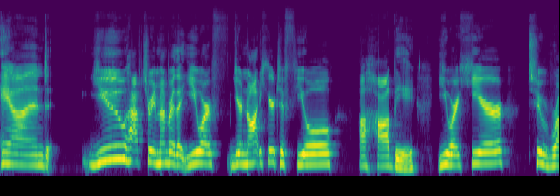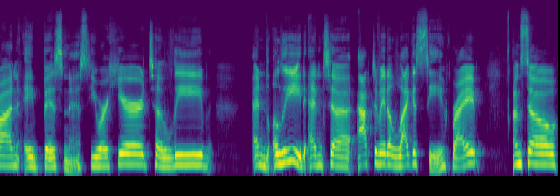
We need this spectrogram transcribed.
And you have to remember that you are you're not here to fuel a hobby. You are here to run a business. You are here to leave and lead and to activate a legacy, right? And so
